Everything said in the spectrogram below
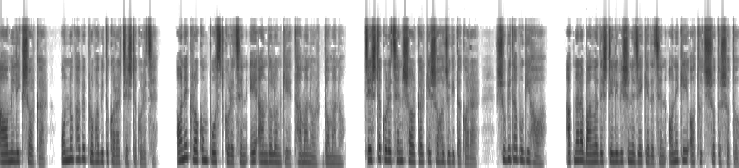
আওয়ামী লীগ সরকার, অন্যভাবে প্রভাবিত করার চেষ্টা করেছে। অনেক রকম পোস্ট করেছেন এ আন্দোলনকে থামানোর দমানো চেষ্টা করেছেন সরকারকে সহযোগিতা করার। সুবিধাভোগী হওয়া। আপনারা বাংলাদেশ টেলিভিশনে যে কেঁদেছেন, অনেকেই অথচ শত শত।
